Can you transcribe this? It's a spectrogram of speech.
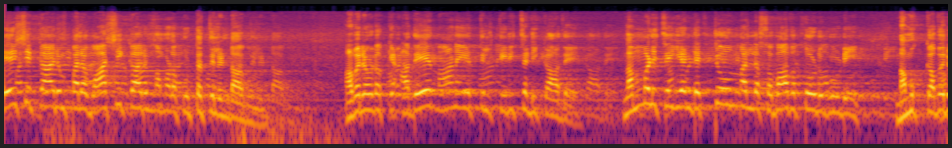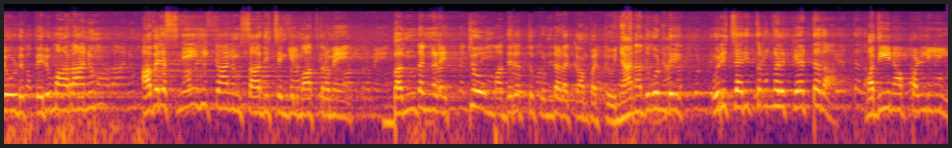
ദേഷ്യക്കാരും പല വാശിക്കാരും നമ്മുടെ കൂട്ടത്തിൽ ഉണ്ടാകും അവരോടൊക്കെ അതേ നാണയത്തിൽ തിരിച്ചടിക്കാതെ നമ്മൾ ചെയ്യേണ്ട ഏറ്റവും നല്ല സ്വഭാവത്തോടുകൂടി നമുക്കവരോട് പെരുമാറാനും അവരെ സ്നേഹിക്കാനും സാധിച്ചെങ്കിൽ മാത്രമേ ബന്ധങ്ങൾ ഏറ്റവും മധുരത്ത് കൊണ്ടടക്കാൻ പറ്റൂ. ഞാൻ അതുകൊണ്ട് ഒരു ചരിത്രങ്ങൾ കേട്ടതാ. മദീന പള്ളിയിൽ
